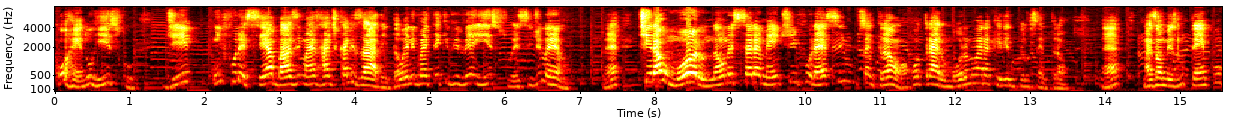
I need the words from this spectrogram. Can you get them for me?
correndo o risco de enfurecer a base mais radicalizada. Então ele vai ter que viver isso, esse dilema. Né? Tirar o Moro não necessariamente enfurece o Centrão, ao contrário, o Moro não era querido pelo Centrão. Né? Mas ao mesmo tempo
